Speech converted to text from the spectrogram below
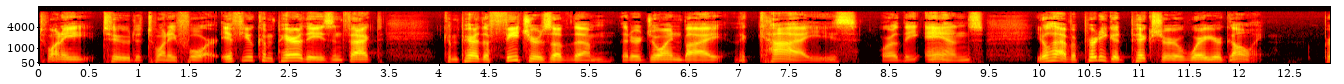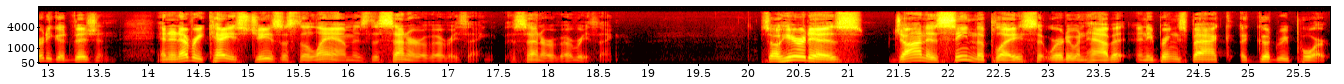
22 to 24. If you compare these, in fact, compare the features of them that are joined by the kais or the ands, you'll have a pretty good picture of where you're going. Pretty good vision. And in every case, Jesus the Lamb is the center of everything, the center of everything. So here it is. John has seen the place that we're to inhabit, and he brings back a good report.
